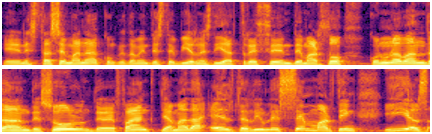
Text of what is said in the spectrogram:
en esta semana, concretamente este viernes día 13 de marzo, con una banda de soul, de funk llamada El Terrible Saint Martin y els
